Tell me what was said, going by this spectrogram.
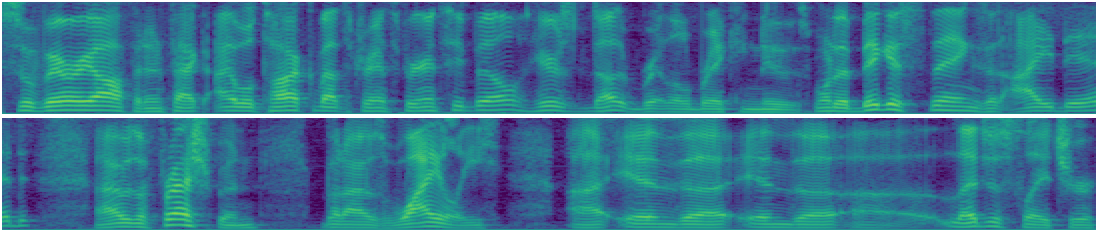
So, very often, in fact, I will talk about the transparency bill. Here's another little breaking news. One of the biggest things that I did, I was a freshman, but I was wily uh, in the, in the uh, legislature,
